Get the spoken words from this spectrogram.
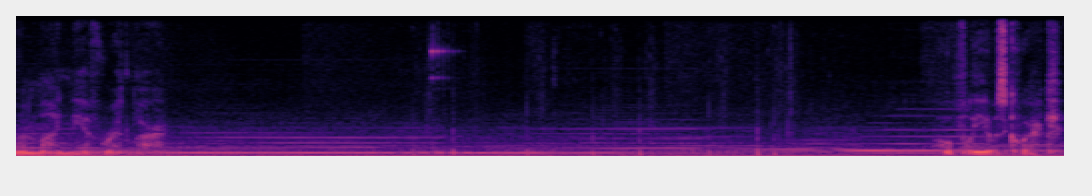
Remind me of Riddler. Hopefully it was quick.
